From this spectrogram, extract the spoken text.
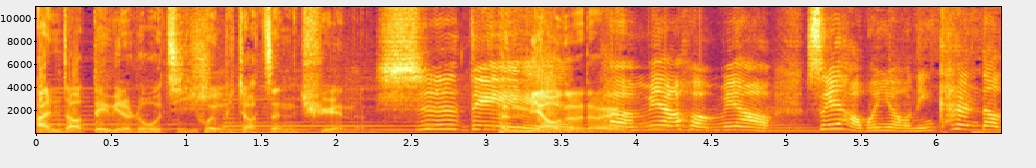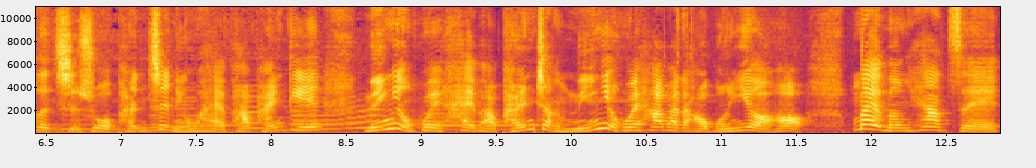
按照 David 的逻辑会比较正确呢？是的，很妙，对不对？很妙，很妙。所以，好朋友，您看到的指数盘正，你会害怕；盘跌，您也会害怕；盘涨，您也会害怕的好朋友哈。卖萌下贼，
